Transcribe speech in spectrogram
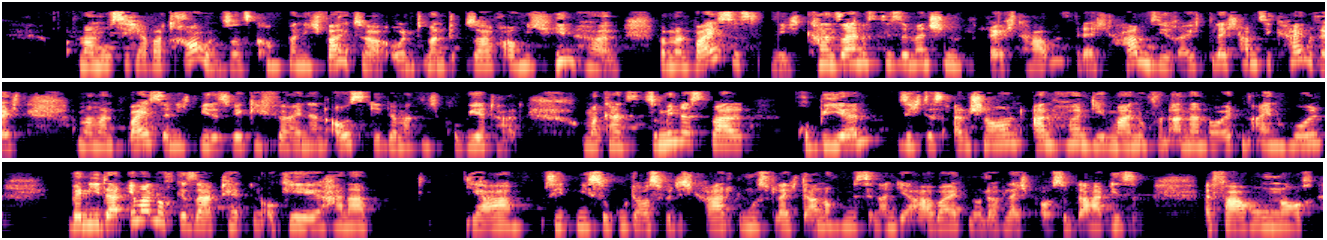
Man muss sich aber trauen, sonst kommt man nicht weiter. Und man darf auch nicht hinhören, weil man weiß es nicht. Kann sein, dass diese Menschen Recht haben. Vielleicht haben sie Recht, vielleicht haben sie kein Recht. Aber man weiß ja nicht, wie das wirklich für einen ausgeht, wenn man es nicht probiert hat. Und man kann es zumindest mal probieren, sich das anschauen, anhören, die Meinung von anderen Leuten einholen. Wenn die dann immer noch gesagt hätten, okay, Hannah, ja, sieht nicht so gut aus für dich gerade, du musst vielleicht da noch ein bisschen an dir arbeiten oder vielleicht brauchst du da diese Erfahrung noch,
